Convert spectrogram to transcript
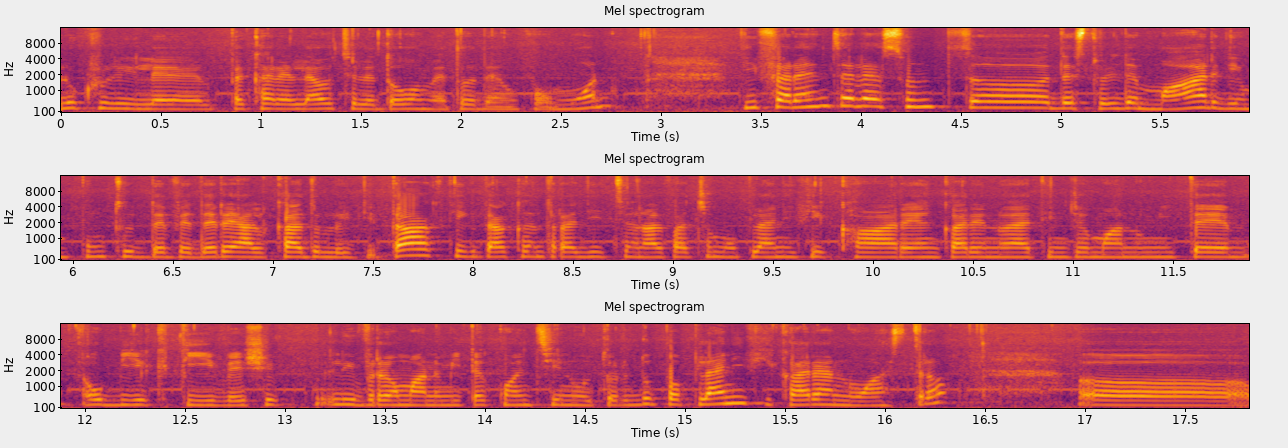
lucrurile pe care le au cele două metode în comun. Diferențele sunt uh, destul de mari din punctul de vedere al cadrului didactic, dacă în tradițional facem o planificare în care noi atingem anumite obiective și livrăm anumite conținuturi. După planificarea noastră, uh,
